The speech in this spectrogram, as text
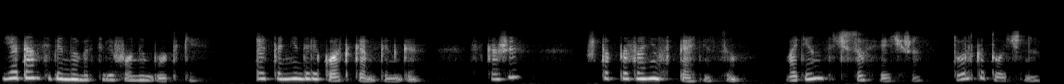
Я дам тебе номер телефонной будки. Это недалеко от кемпинга. Скажи, чтоб позвонил в пятницу в 11 часов вечера. Только точно.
